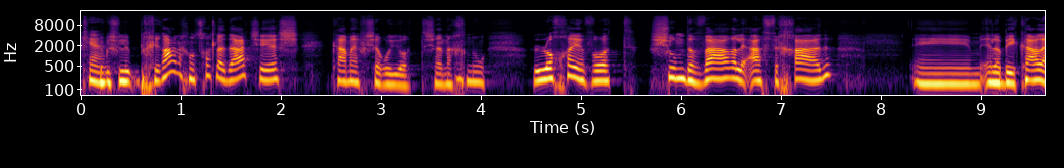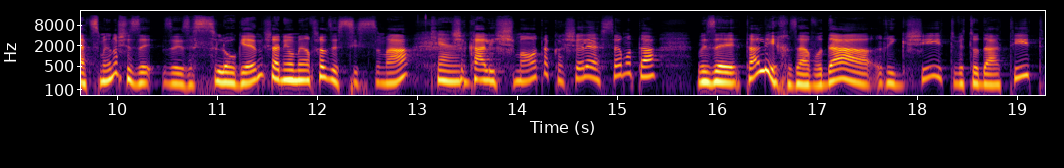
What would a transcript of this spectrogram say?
כן. ובשביל בחירה אנחנו צריכות לדעת שיש כמה אפשרויות, שאנחנו לא חייבות שום דבר לאף אחד, אמ, אלא בעיקר לעצמנו, שזה זה, זה סלוגן שאני אומרת עכשיו, זה סיסמה, כן. שקל לשמוע אותה, קשה ליישם אותה, וזה תהליך, זה עבודה רגשית ותודעתית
